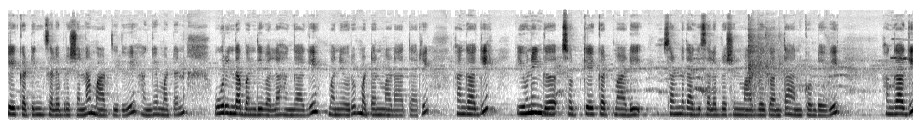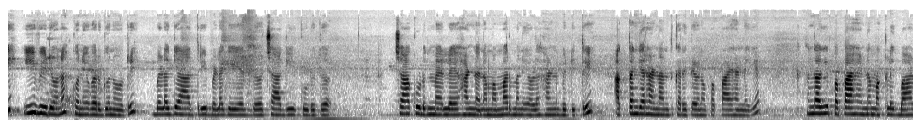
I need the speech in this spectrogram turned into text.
ಕೇಕ್ ಕಟ್ಟಿಂಗ್ ಸೆಲೆಬ್ರೇಷನ್ನ ಮಾಡ್ತಿದ್ವಿ. ಹಾಗೆ ಮಟನ್ ಊರಿಂದ ಬಂದೀವಲ್ಲ, ಹಾಗಾಗಿ ಮನೆಯವರು ಮಟನ್ ಮಾಡತ್ತಾರ್ರಿ ಹಾಗಾಗಿ ಈವ್ನಿಂಗ್ ಸ್ವಲ್ಪ ಕೇಕ್ ಕಟ್ ಮಾಡಿ ಸಣ್ಣದಾಗಿ ಸೆಲೆಬ್ರೇಷನ್ ಮಾಡಬೇಕಂತ ಅಂದ್ಕೊಂಡೇವಿ ಹಾಗಾಗಿ ಈ ವಿಡಿಯೋನ ಕೊನೆವರೆಗೂ ನೋಡಿರಿ. ಬೆಳಗ್ಗೆ ಆದ್ರಿ, ಬೆಳಗ್ಗೆ ಎದ್ದು ಚಾಗಿ ಕುಡಿದು ಚಹಾ ಕುಡಿದ್ಮೇಲೆ ಹಣ್ಣು, ನಮ್ಮ ಅಮ್ಮರ ಮನೆಯೊಳಗೆ ಹಣ್ಣು ಬಿಟ್ಟಿತ್ರಿ. ಅಕ್ಕಂಗ್ಯರ ಹಣ್ಣು ಅಂತ ಕರಿತೇವೆ ನಾವು ಪಪ್ಪಾಯ ಹಣ್ಣಿಗೆ. ಹಾಗಾಗಿ ಪಪ್ಪಾಯ ಹಣ್ಣು ಮಕ್ಳಿಗೆ ಭಾಳ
